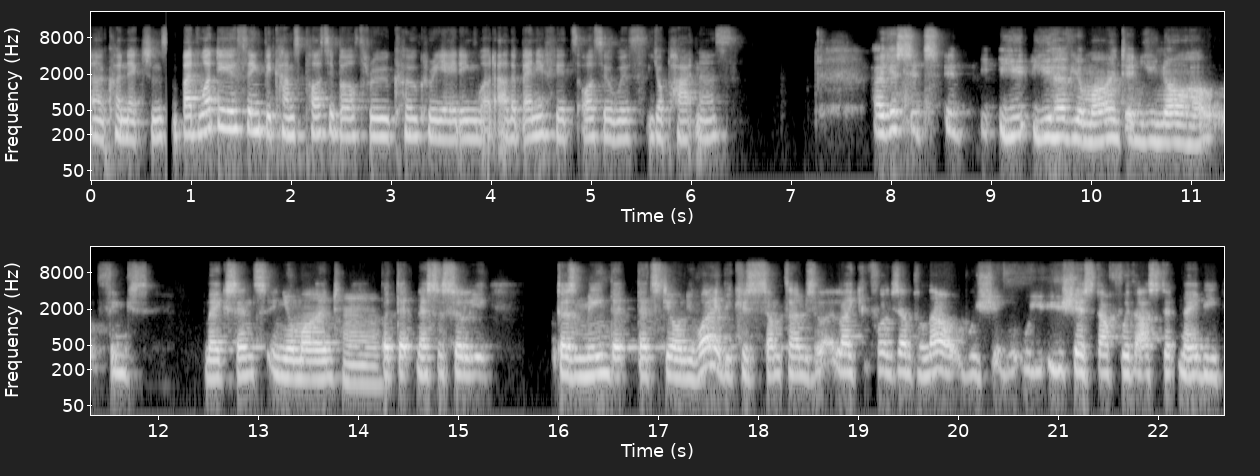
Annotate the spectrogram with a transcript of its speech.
uh, connection. But what do you think becomes possible through co-creating? What are the benefits also with your partners? I guess it's it. You you have your mind, and you know how things make sense in your mind, mm. but that necessarily doesn't mean that that's the only way because sometimes like for example now we, sh- we you share stuff with us that maybe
